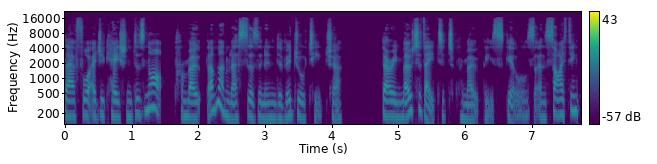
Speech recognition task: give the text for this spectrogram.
Therefore, education does not promote them unless there's an individual teacher very motivated to promote these skills. And so I think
